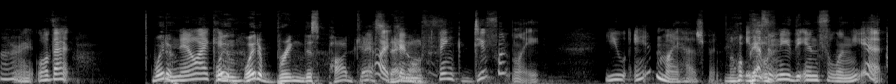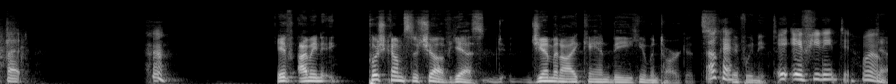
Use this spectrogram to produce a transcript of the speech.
All right. Well, that Way to Now I can- way, to bring this podcast now I can think differently. You and my husband. He doesn't need the insulin yet, but If I mean, push comes to shove, yes, Jim and I can be human targets. Okay. if we need to. If you need to. Well, Yeah.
